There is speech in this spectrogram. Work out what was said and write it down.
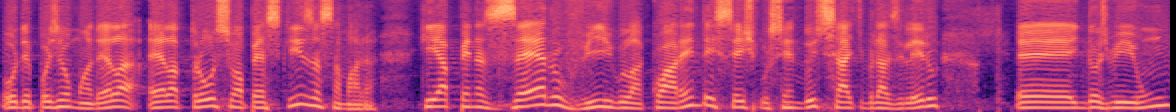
ou depois eu mando. Ela, ela trouxe uma pesquisa, Samara, que apenas 0,46% dos sites brasileiros é, em 2001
